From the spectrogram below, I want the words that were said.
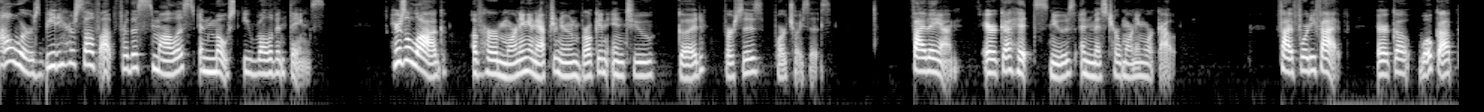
hours beating herself up for the smallest and most irrelevant things. Here's a log of her morning and afternoon broken into good versus poor choices. 5 a.m. Erica hit snooze and missed her morning workout. 5:45. Erica woke up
